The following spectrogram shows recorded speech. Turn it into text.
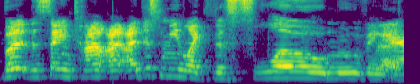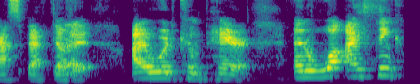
But at the same time, I, I just mean like the slow moving Right. aspect of Right. it. I would compare. And what I think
